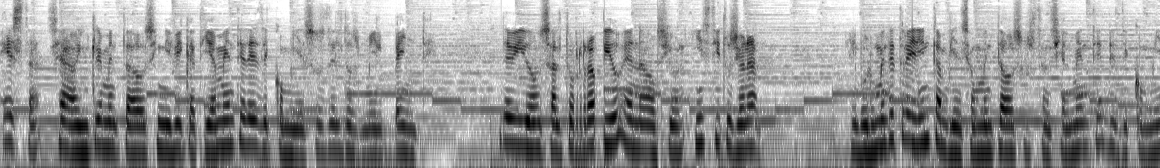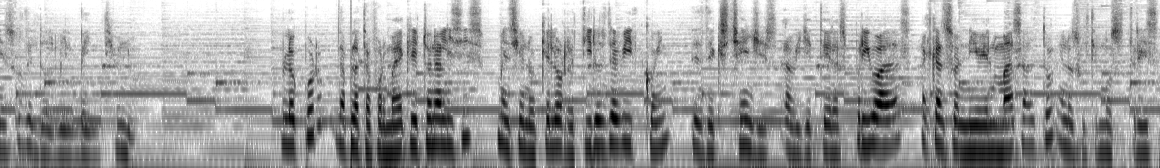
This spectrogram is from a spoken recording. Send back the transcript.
Esta se ha incrementado significativamente desde comienzos del 2020, debido a un salto rápido en adopción institucional. El volumen de trading también se ha aumentado sustancialmente desde comienzos del 2021. Blockport, la plataforma de criptoanálisis, mencionó que los retiros de Bitcoin desde exchanges a billeteras privadas alcanzó el nivel más alto en los últimos tres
